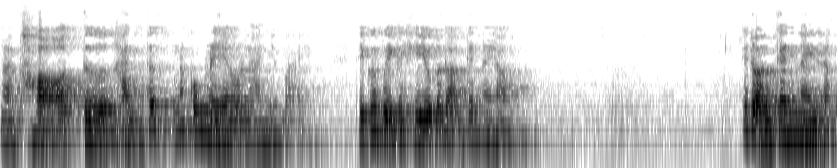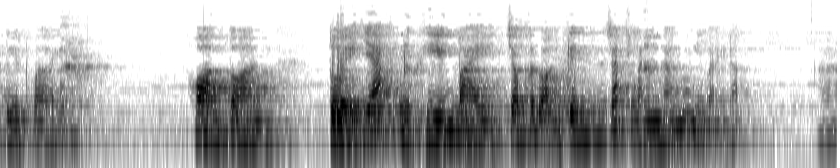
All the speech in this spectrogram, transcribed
Mà thọ tưởng hành thức nó cũng đều là như vậy. Thì quý vị có hiểu cái đoạn kinh này không? Cái đoạn kinh này rất tuyệt vời hoàn toàn tuệ giác được hiển bày trong cái đoạn kinh rất là ngắn như vậy đó. À,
